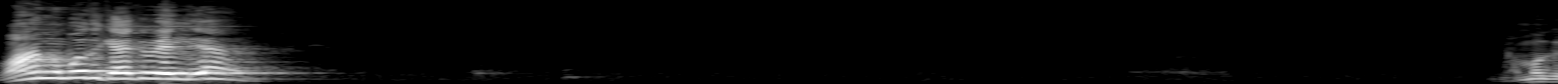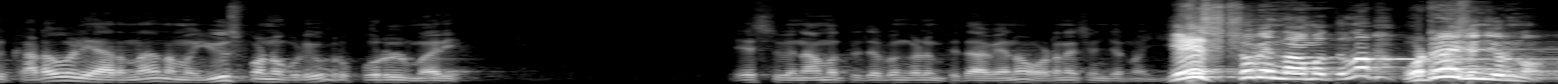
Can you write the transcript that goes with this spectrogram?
வாங்கும்போது கேட்கவே இல்லையா? நமக்கு கடவுள் யாருன்னா நம்ம யூஸ் பண்ணக்கூடிய ஒரு பொருள் மாதிரி. இயேசுவின் நாமத்து ஜெபங்களும் பிதாவேனா உடனே செஞ்சிடணும். இயேசுவின் நாமத்துலாம் உடனே செஞ்சிடணும்.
